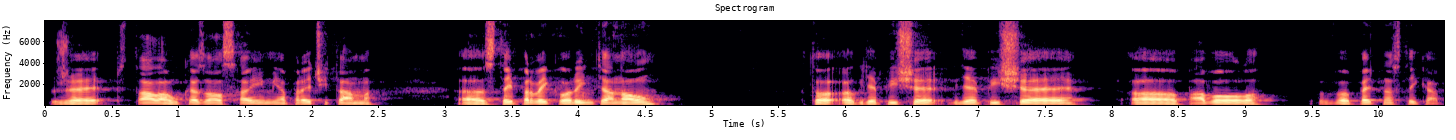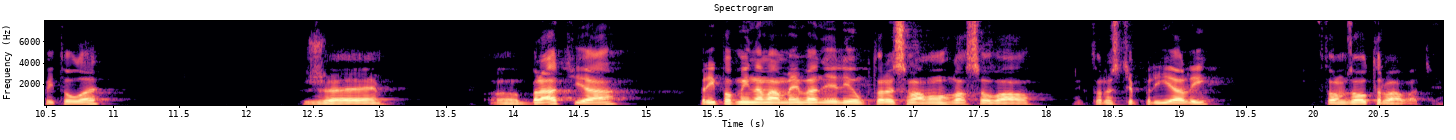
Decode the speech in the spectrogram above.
že stále ukázal sa im. Ja prečítam z tej prvej Korintianov, kde píše, kde píše Pavol v 15. kapitole, že bratia, pripomínam vám evanelium, ktoré som vám ohlasoval, ktoré ste prijali, v tom zotrvávate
